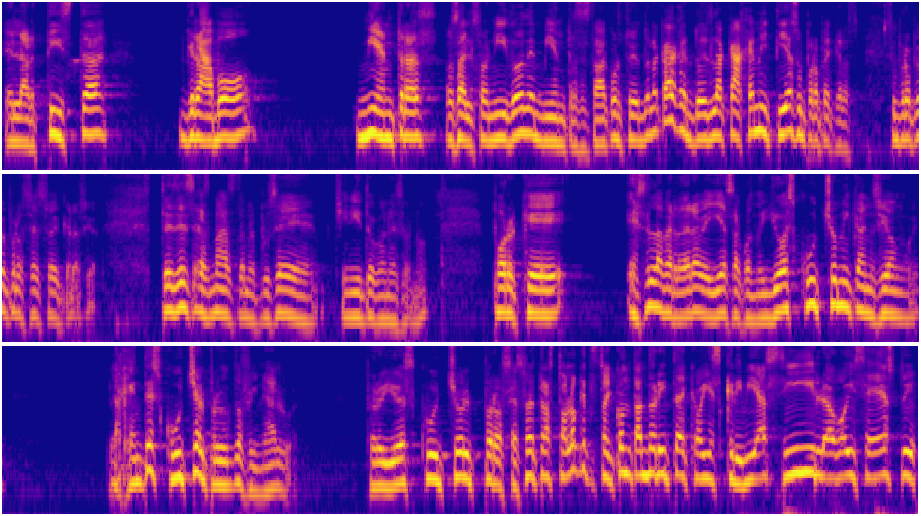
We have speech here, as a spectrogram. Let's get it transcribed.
El artista grabó mientras, o sea, el sonido de mientras estaba construyendo la caja. Entonces la caja emitía su, propia su propio proceso de creación. Entonces, es más, me puse chinito con eso, ¿no? Porque esa es la verdadera belleza. Cuando yo escucho mi canción, güey, la gente escucha el producto final, güey pero yo escucho el proceso detrás, todo lo que te estoy contando ahorita de que hoy escribí así, luego hice esto, y,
